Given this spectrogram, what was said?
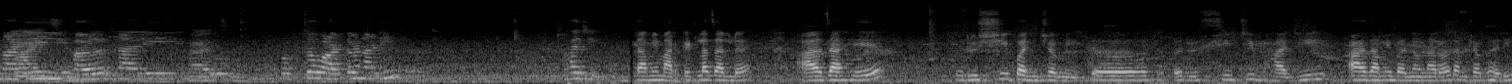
नाही काहीच नाही. हळद नाही. फक्त वाटण आणि भाजी. आता आम्ही मार्केटला चाललोय. आज आहे ऋषी पंचमी. तर ऋषीची भाजी आज आम्ही बनवणार आहोत आमच्या घरी.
